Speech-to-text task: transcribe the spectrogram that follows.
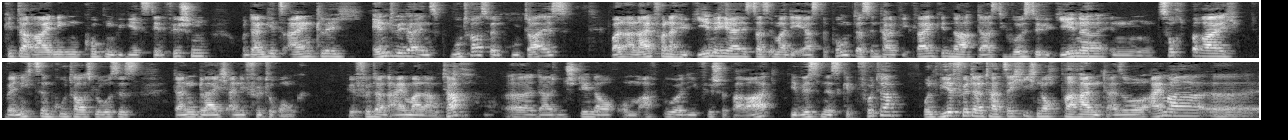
Gitter reinigen, gucken, wie geht's den Fischen. Und dann geht's eigentlich entweder ins Bruthaus, wenn Brut da ist, weil allein von der Hygiene her ist das immer der erste Punkt. Das sind halt wie Kleinkinder. Da ist die größte Hygiene im Zuchtbereich. Wenn nichts im Bruthaus los ist, dann gleich an die Fütterung. Wir füttern einmal am Tag. Äh, da stehen auch um 8 Uhr die Fische parat. Die wissen, es gibt Futter. Und wir füttern tatsächlich noch per Hand. Also einmal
